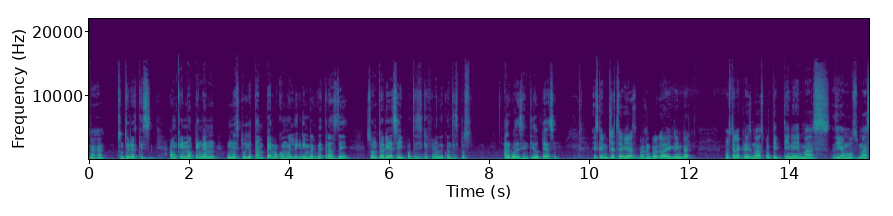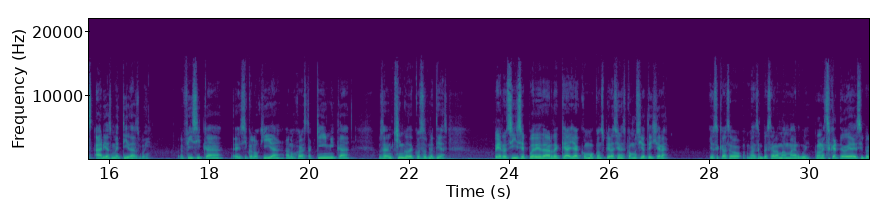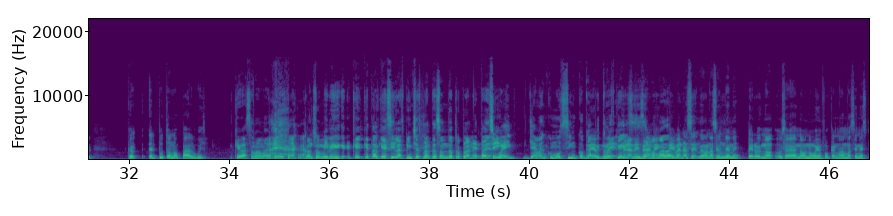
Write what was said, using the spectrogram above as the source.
Ajá. Son teorías que, aunque no tengan un estudio tan perro como el de Greenberg detrás de, son teorías e hipótesis que a final de cuentas, pues, algo de sentido te hacen. Es que hay muchas teorías, por ejemplo, la de Greenberg, pues te la crees más porque tiene más, digamos, más áreas metidas, güey. Física, eh, psicología, a lo mejor hasta química, o sea, un chingo de cosas metidas. Pero sí se puede dar de que haya como conspiraciones, como si yo te dijera, yo sé que vas a, vas a empezar a mamar, güey, con esto que te voy a decir, pero el puto nopal, güey. ¿Qué vas a mamar? Que consumir y... ¿qué, ¿Qué tal que si las pinches plantas son de otro planeta? Sí. Güey, ya van como cinco capítulos me- que dices espérame, esa espérame. mamada, me güey. van, a hacer, me van a hacer un meme, pero no, o sea, no, no voy a enfocar nada más en eso.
